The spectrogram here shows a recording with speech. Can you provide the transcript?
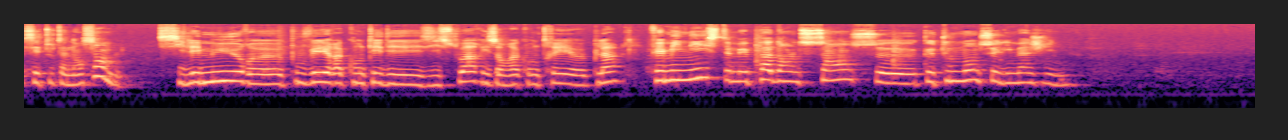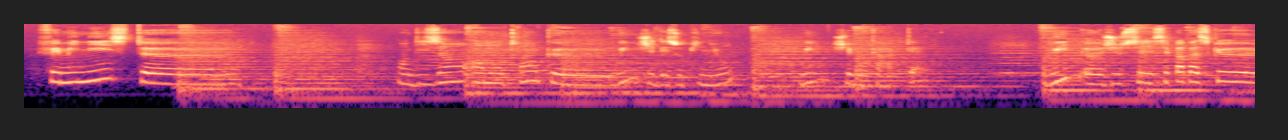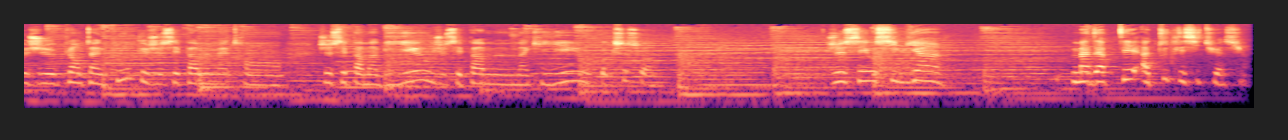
c'est tout un ensemble. Si les murs euh, pouvaient raconter des histoires, ils en raconteraient euh, plein. Féministe, mais pas dans le sens que tout le monde se l'imagine. Féministe en disant, en montrant que oui, j'ai des opinions, oui, j'ai mon caractère. Oui, euh, je sais, c'est pas parce que je plante un clou que je sais pas me mettre en, je sais pas m'habiller ou je sais pas me maquiller ou quoi que ce soit. Je sais aussi bien m'adapter à toutes les situations.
